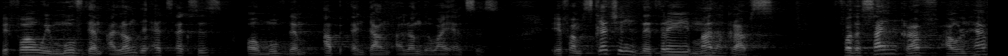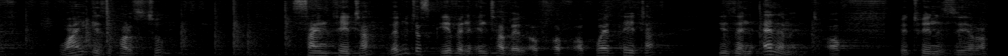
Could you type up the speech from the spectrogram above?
before we move them along the x-axis or move them up and down along the y-axis. If I'm sketching the three mother graphs, for the sine graph, I will have y is equals to sine theta. Let me just give an interval of, of, of where theta is an element of between 0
